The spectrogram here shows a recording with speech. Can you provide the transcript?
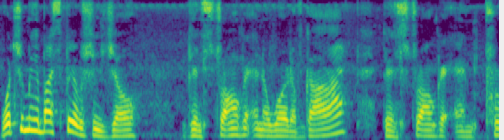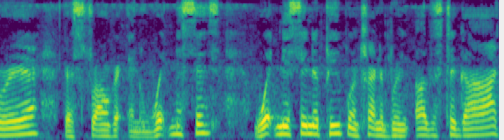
What you mean by spiritually, Joe? Getting stronger in the Word of God, getting stronger in prayer, getting stronger in witnesses, witnessing to people and trying to bring others to God.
